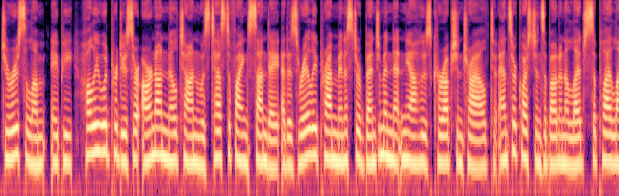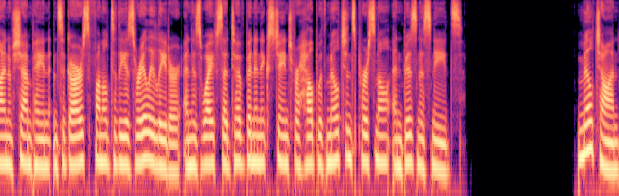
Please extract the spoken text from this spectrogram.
Jerusalem, AP, Hollywood producer Arnon Milchan was testifying Sunday at Israeli Prime Minister Benjamin Netanyahu's corruption trial to answer questions about an alleged supply line of champagne and cigars funneled to the Israeli leader and his wife said to have been in exchange for help with Milchan's personal and business needs. Milchan,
